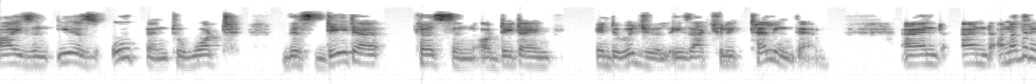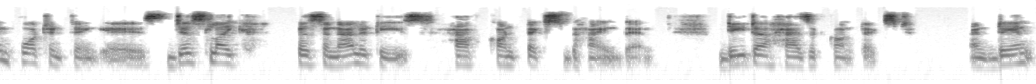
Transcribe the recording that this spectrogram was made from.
eyes and ears open to what this data person or data in individual is actually telling them. And, and another important thing is just like personalities have context behind them, data has a context. And then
